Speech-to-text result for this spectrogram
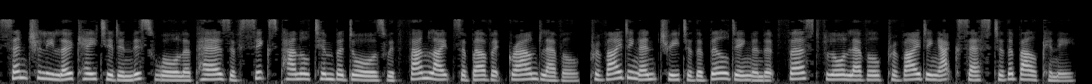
Centrally located in this wall are pairs of six-panel timber doors with fanlights above at ground level, providing entry to the building and at first floor level providing access to the balcony.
